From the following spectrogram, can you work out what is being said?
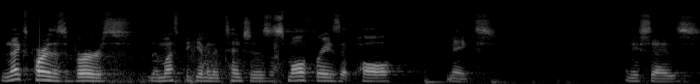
The next part of this verse that must be given attention is a small phrase that Paul makes when he says,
